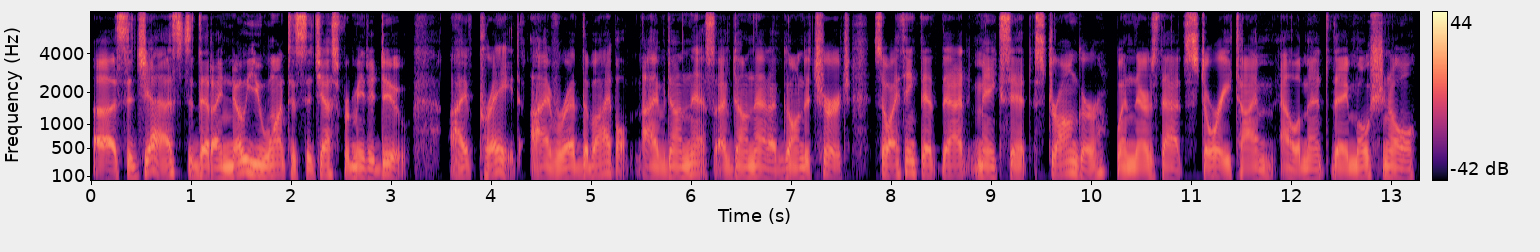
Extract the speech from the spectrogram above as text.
uh, suggest that I know you want to suggest for me to do. I've prayed. I've read the Bible. I've done this. I've done that. I've gone to church. So I think that that makes it stronger when there's that story time element, the emotional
